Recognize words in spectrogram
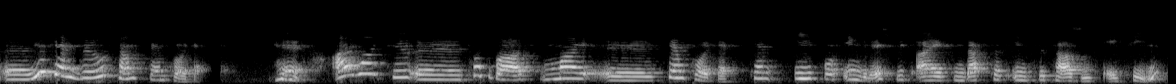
uh, you can do some STEM projects. I want to uh, talk about my uh, STEM project, STEM E for English, which I conducted in 2018.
